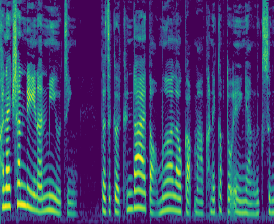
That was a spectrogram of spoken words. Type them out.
connection ดีนั้นมีอยู่จริง แต่จะเกิดขึ้นได้ต่อเมื่อเรากลับมา connect กับตัวเองอย่างลึกซึ้ง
